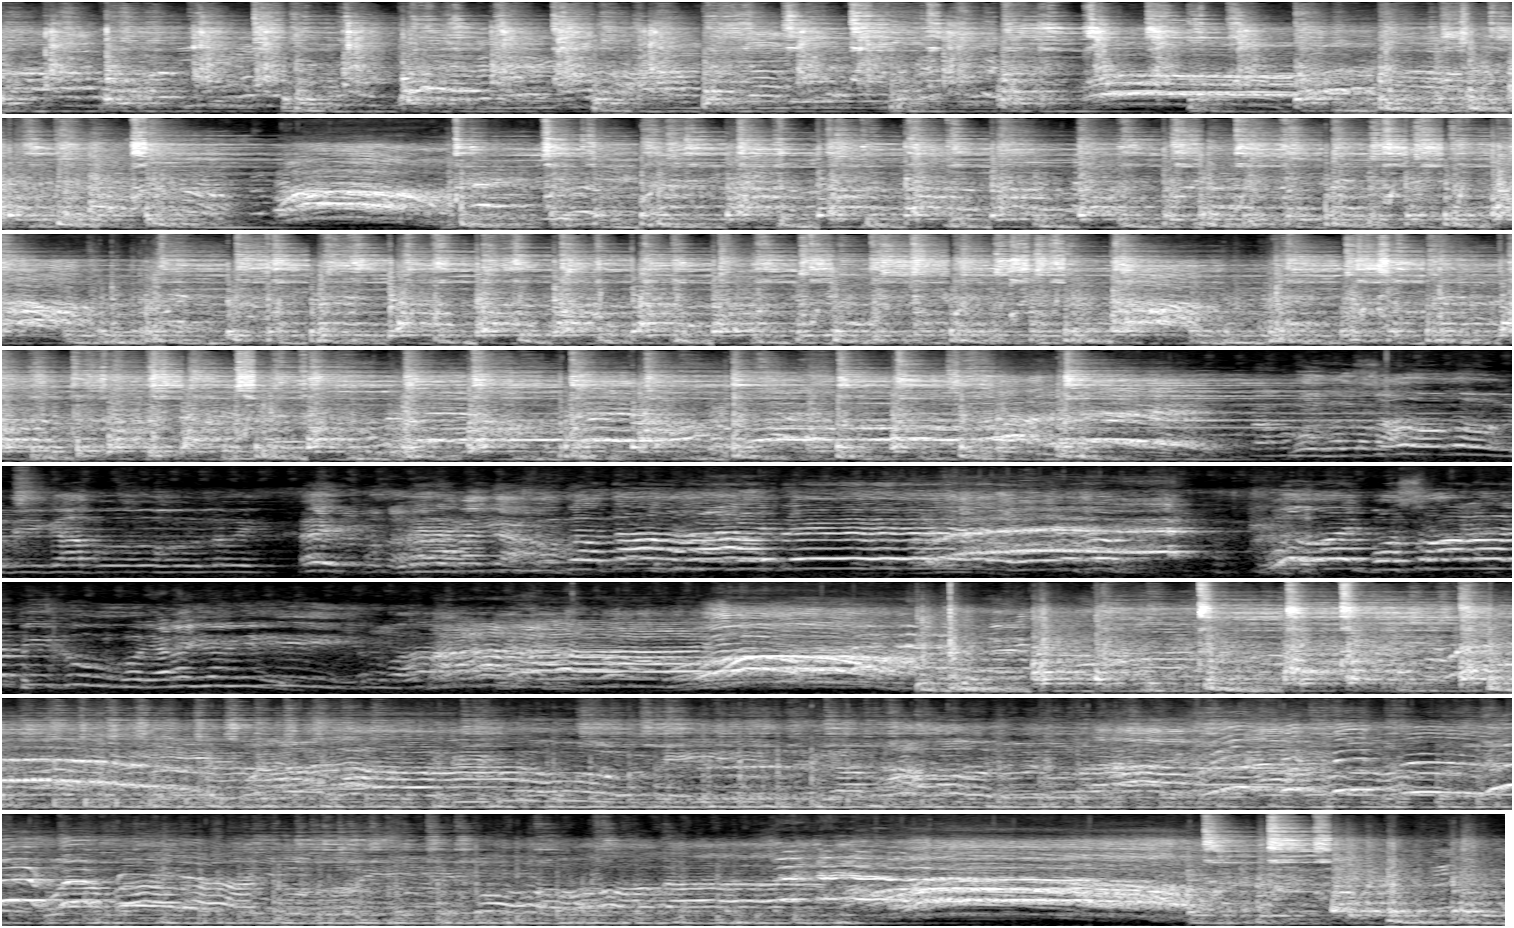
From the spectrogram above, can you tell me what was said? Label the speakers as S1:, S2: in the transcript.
S1: いいこと
S2: হরি গাবলৈ ঐ বছৰৰ Bihu Haryana Thank you. Thank you.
